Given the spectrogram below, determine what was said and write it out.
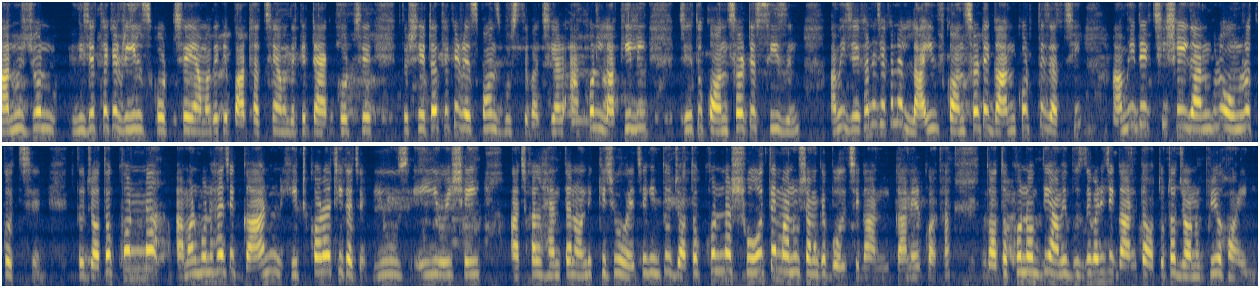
মানুষজন নিজের থেকে রিলস করছে, আমাদেরকে পাঠাচ্ছে, আমাদেরকে ট্যাগ করছে, তো সেটা থেকে রেসপন্স বুঝতে পারছি। আর এখন লাকিলি যেহেতু কনসার্টের সিজন আমি যেখানে যেখানে লাইভ কনসার্টে গান করতে যাচ্ছি, আমি দেখছি সেই গানগুলো অনুরোধ করছে। তো যতক্ষণ না আমার মনে হয় যে গান হিট করা ঠিক আছে ভিউজ এই ওই সেই, আজকাল হ্যান অনেক কিছু হয়েছে, কিন্তু যতক্ষণ না শোতে মানুষ আমাকে বলছে গান, গানের কথা, ততক্ষণ অবধি আমি বুঝতে পারি যে গানটা অতটা জনপ্রিয় হয়নি।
